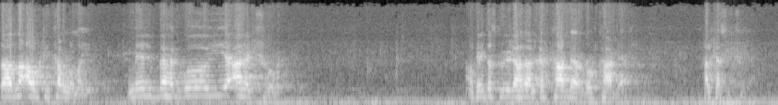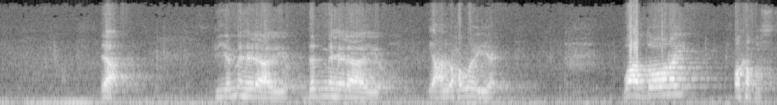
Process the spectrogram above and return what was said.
dabeedna awrkii ka lumay meel bahgooye ana jooga halkay dadku yidhaahdaan cirkaa dheer dhulkaa dheer. Halkaasuu jooga ya. Biyo ma helaayo dad ma helaayo. Yani waxa weeye waa doonay oo ka quustay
